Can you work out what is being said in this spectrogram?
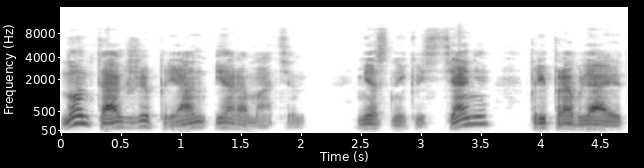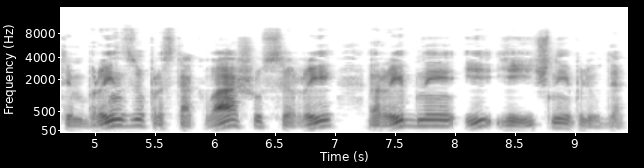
но он также прян и ароматен. Местные крестьяне приправляют им брынзу, простоквашу, сыры, рыбные и яичные блюда.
